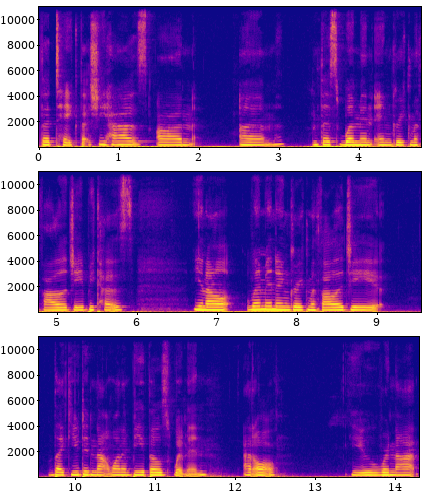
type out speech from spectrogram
the take that she has on um, this women in Greek mythology because, you know, women in Greek mythology, like you did not want to be those women at all. You were not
